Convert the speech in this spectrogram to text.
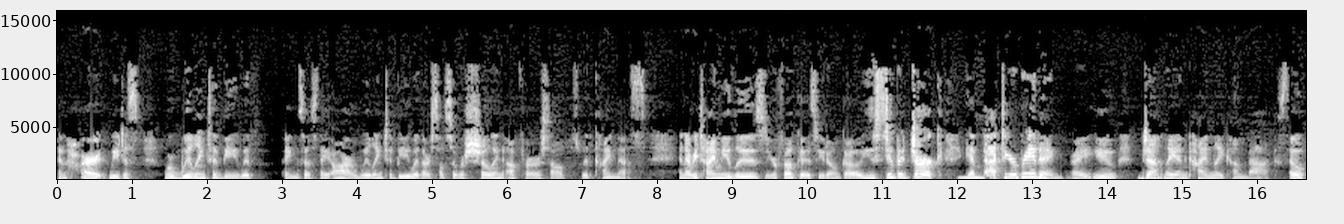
and heart, we just, we're willing to be with things as they are, willing to be with ourselves. So we're showing up for ourselves with kindness. And every time you lose your focus, you don't go, you stupid jerk, get mm. back to your breathing, right? You gently and kindly come back. So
